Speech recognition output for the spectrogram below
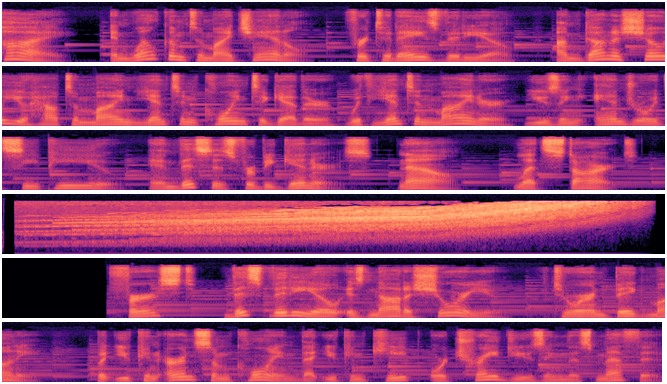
Hi, and welcome to my channel. For today's video, I'm gonna show you how to mine Yenten coin together with Yenten Miner using Android CPU. And this is for beginners. Now, let's start. First, this video is not assure you to earn big money, but you can earn some coin that you can keep or trade using this method.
